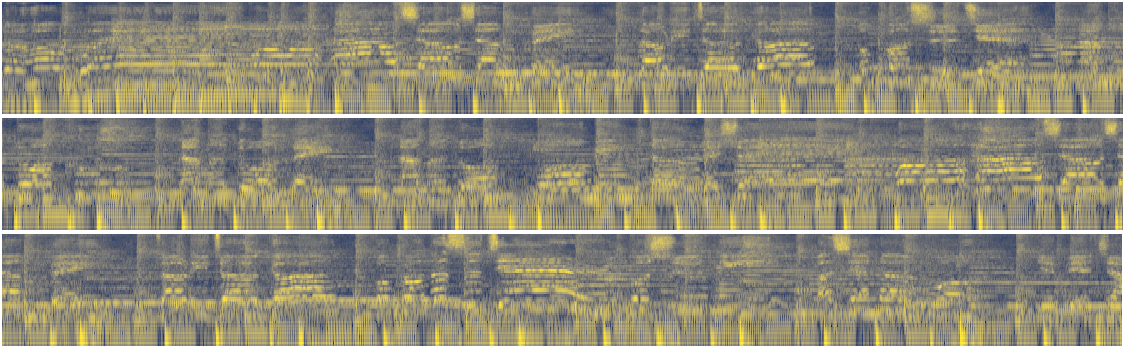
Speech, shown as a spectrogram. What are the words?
的后悔。我好想想飞逃离这个疯狂世界那么多苦那么多累那么多这个疯狂的世界。如果是你发现了我也别将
